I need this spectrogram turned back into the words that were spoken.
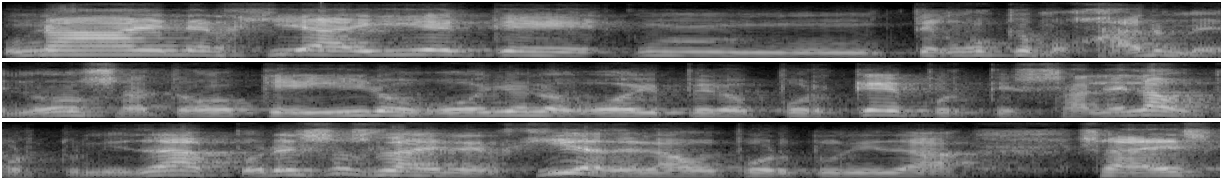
una energía ahí en que mm, tengo que mojarme, ¿no? O sea, tengo que ir o voy o no voy, pero ¿por qué? Porque sale la oportunidad, por eso es la energía de la oportunidad, o sea, es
